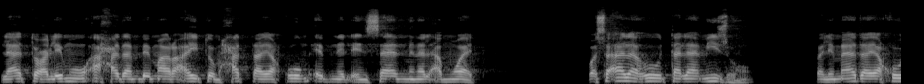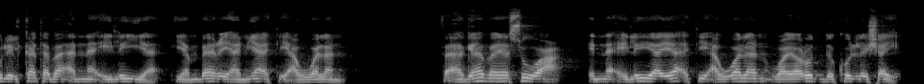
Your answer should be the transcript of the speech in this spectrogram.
لا تعلموا احدا بما رأيتم حتى يقوم ابن الإنسان من الأموات وسأله تلاميذه فلماذا يقول الكتبه أن ايليا ينبغي أن يأتي اولا؟ فأجاب يسوع إن ايليا يأتي اولا ويرد كل شيء.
